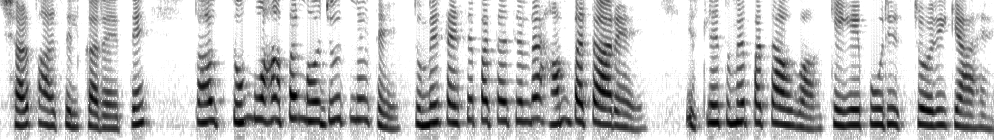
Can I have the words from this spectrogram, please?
شرف حاصل کر رہے تھے، تو تم وہاں پر موجود نہیں تھے۔ تمہیں کیسے پتہ چل رہا ہے؟ ہم بتا رہے ہیں۔ اس لیے تمہیں پتہ ہوا کہ یہ پوری اسٹوری کیا ہے۔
